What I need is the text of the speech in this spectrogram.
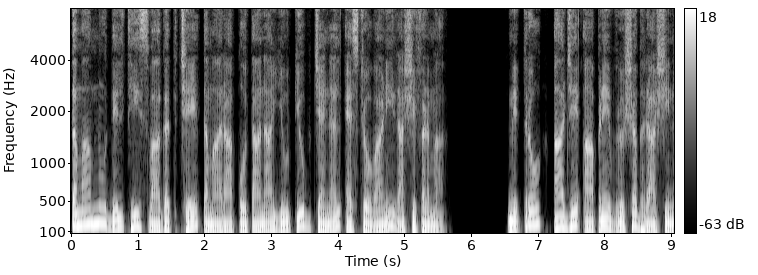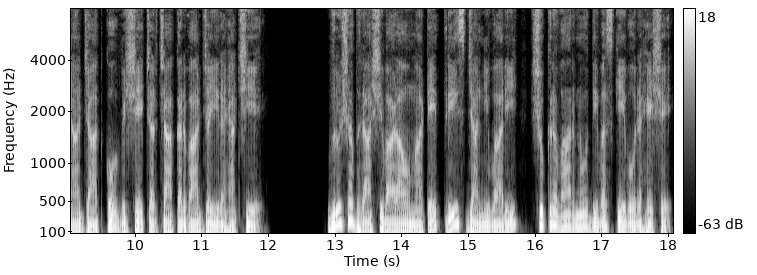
તમામનું દિલથી સ્વાગત છે તમારા પોતાના યુટ્યુબ ચેનલ એસ્ટ્રોવાણી રાશિફળમાં. મિત્રો, આજે આપણે વૃષભ રાશિના જાતકો વિશે ચર્ચા કરવા જઈ રહ્યા છીએ. વૃષભ રાશિવાળાઓ માટે ત્રીસ જાન્યુઆરી શુક્રવારનો દિવસ કેવો રહેશે?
